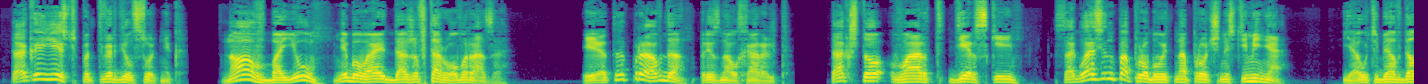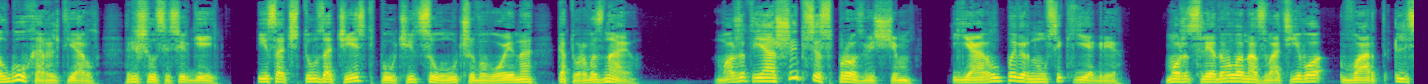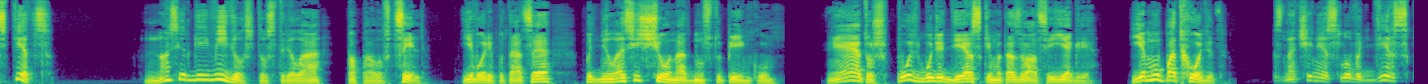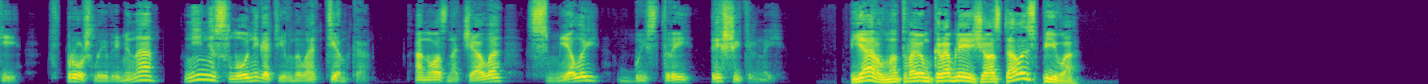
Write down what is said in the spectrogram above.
— Так и есть, — подтвердил сотник. Но в бою не бывает даже второго раза. — И это правда, — признал Харальд. — Так что, Вард дерзкий, согласен попробовать на прочности меня? — Я у тебя в долгу, Харальд Ярл, — решился Сергей и сочту за честь поучиться у лучшего воина, которого знаю. Может, я ошибся с прозвищем? Ярл повернулся к Егре. Может, следовало назвать его Вард-Льстец? Но Сергей видел, что стрела попала в цель. Его репутация поднялась еще на одну ступеньку. «Нет уж, пусть будет дерзким», — отозвался Егре. «Ему подходит». Значение слова «дерзкий» в прошлые времена не несло негативного оттенка. Оно означало «смелый, быстрый, решительный». «Ярл, на твоем корабле еще осталось пиво?»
